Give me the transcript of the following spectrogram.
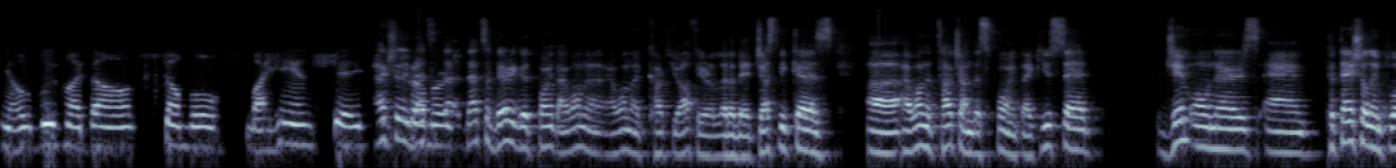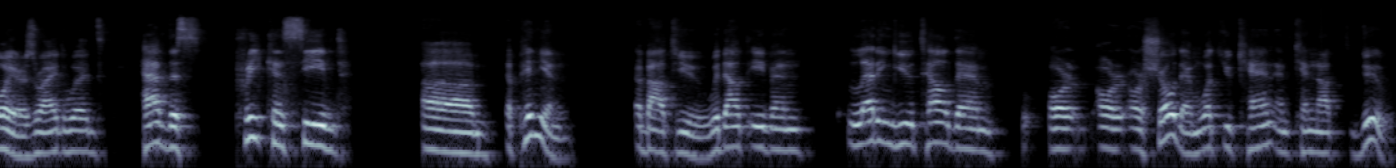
you know, lose my balance, stumble, my hands shake. Actually, that's that, that's a very good point. I wanna I wanna cut you off here a little bit, just because uh, I want to touch on this point. Like you said, gym owners and potential employers, right, would have this preconceived um, opinion about you without even letting you tell them or or or show them what you can and cannot do,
